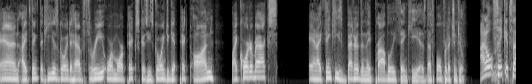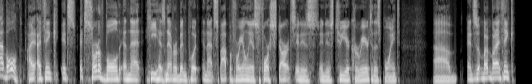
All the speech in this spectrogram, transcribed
and I think that he is going to have 3 or more picks cuz he's going to get picked on by quarterbacks and I think he's better than they probably think he is. That's bold prediction too. I don't think it's that bold. I, I think it's it's sort of bold in that he has never been put in that spot before. He only has four starts in his in his two year career to this point. Uh, and so, but but I think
